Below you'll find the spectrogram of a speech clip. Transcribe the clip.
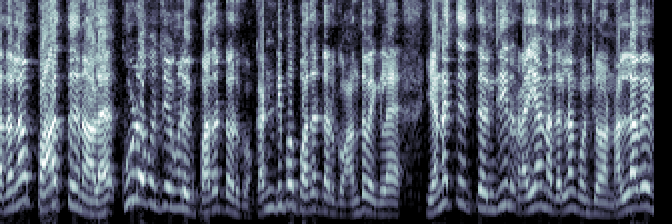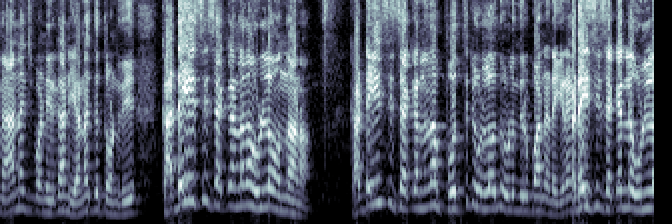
அதெல்லாம் பார்த்ததுனால கூட கொஞ்சம் இவங்களுக்கு பதட்டம் இருக்கும். கண்டிப்பா பதட்டம் இருக்கும். அந்த வகையில எனக்கு தெரிஞ்சு ரயான் அதெல்லாம் கொஞ்சம் நல்லாவே மேனேஜ் பண்ணியிருக்கான்னு எனக்கு தோணுது. கடைசி செகண்ட்ல தான் உள்ள வந்தானா கடைசி செகண்ட்ல தான் பொத்துட்டு உள்ள வந்து விழுந்திருப்பான்னு நினைக்கிறேன். கடைசி செகண்ட்ல உள்ள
